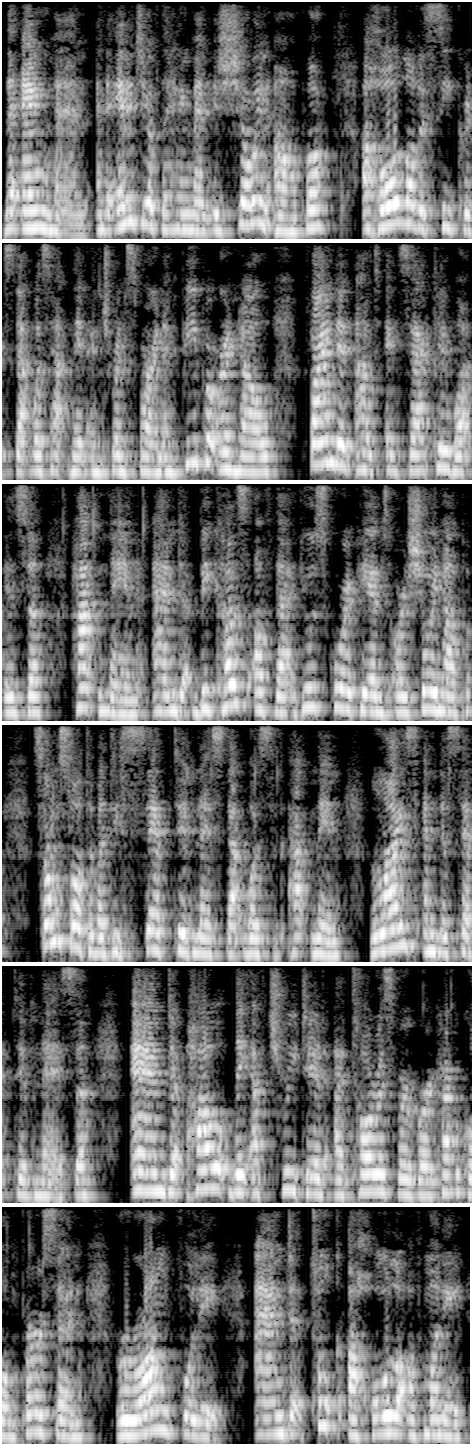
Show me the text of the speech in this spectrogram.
the hangman. And the energy of the hangman is showing up uh, a whole lot of secrets that was happening and transpiring. And people are now finding out exactly what is uh, happening. And because of that, you Scorpions are showing up some sort of a deceptiveness that was happening, lies and deceptiveness and how they have treated a Taurus, Virgo, or Capricorn person wrongfully and took a whole lot of money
